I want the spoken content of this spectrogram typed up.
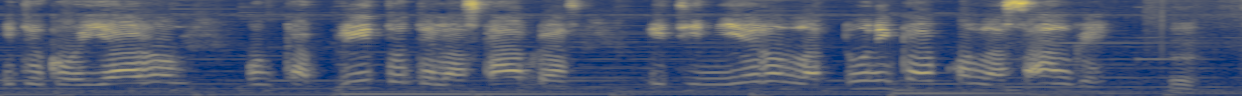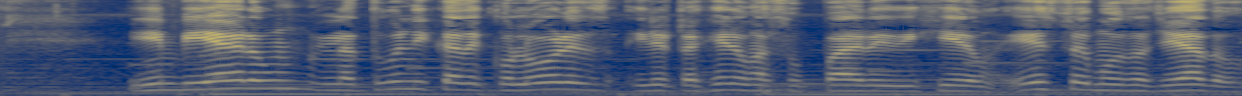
y degollaron un cabrito de las cabras y tiñeron la túnica con la sangre. Y enviaron la túnica de colores y le trajeron a su padre y dijeron, esto hemos hallado,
